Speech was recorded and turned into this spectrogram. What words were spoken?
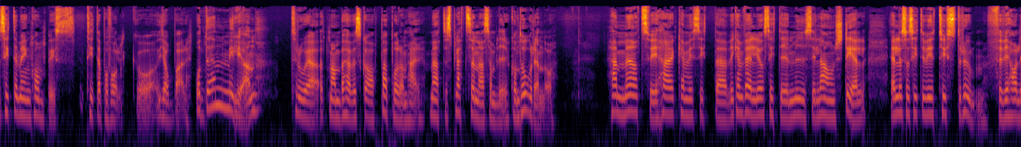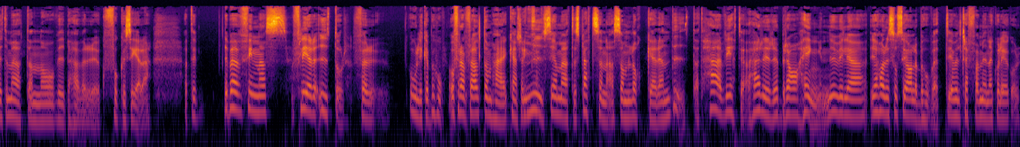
sitter med en kompis, tittar på folk och jobbar. Och den miljön tror jag att man behöver skapa på de här mötesplatserna som blir kontoren då. Här möts vi, här kan vi sitta, vi kan välja att sitta i en mysig loungedel eller så sitter vi i ett tyst rum för vi har lite möten och vi behöver fokusera. Att det, det behöver finnas flera ytor för olika behov. Och framförallt de här kanske mysiga mötesplatserna som lockar en dit. Att här vet jag, här är det bra häng. Nu vill jag, jag har det sociala behovet, jag vill träffa mina kollegor.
